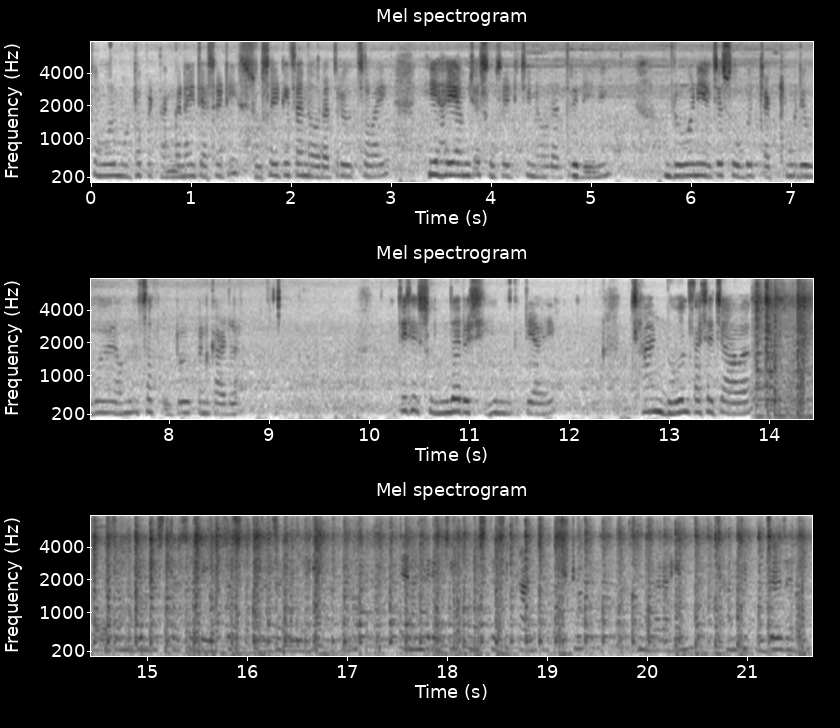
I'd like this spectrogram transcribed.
समोर मोठं पटांगण आहे. त्यासाठी सोसायटीचा नवरात्री उत्सव आहे. ही आहे आमच्या सोसायटीची नवरात्री देवी. ध्रुवणी याच्यासोबत ट्रॅक्टरमध्ये उभं राहून असा फोटो पण काढला. अतिशय सुंदर अशी ही मूर्ती आहे. छान ढोल ताशाच्या आवाज आवाजामध्ये मस्त असं देवीचं स्वागत झालेलं आहे. त्यानंतर याची मस्त अशी प्राणप्रतिष्ठा होणार आहे. छान अशी पूजा झाली.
